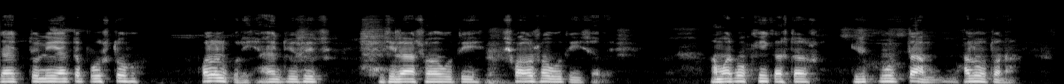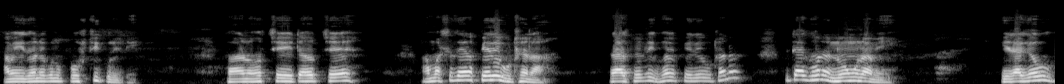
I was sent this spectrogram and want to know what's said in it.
দায়িত্ব নিয়ে একটা পোস্টও পালন করি। আইনটিউসির জেলা সভাপতি, সহসভাপতি হিসাবে। আমার পক্ষে এই কাজটা কিছু করতাম, ভালো হতো না। আমি এই ধরনের কোনো পোস্টই করিনি। কারণ হচ্ছে, এটা হচ্ছে, আমার সাথে এরা পেরে উঠে না। রাজনৈতিকভাবে পেরে উঠে না। এটা এক ধরনের নোংরামি। এর আগেও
